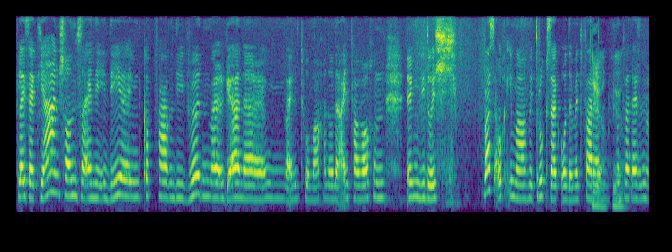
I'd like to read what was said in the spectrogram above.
vielleicht seit Jahren schon so eine Idee im Kopf haben, die würden mal gerne eine Tour machen oder ein paar Wochen irgendwie durch was auch immer, mit Rucksack oder mit Fahrrad. Ja, ja.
